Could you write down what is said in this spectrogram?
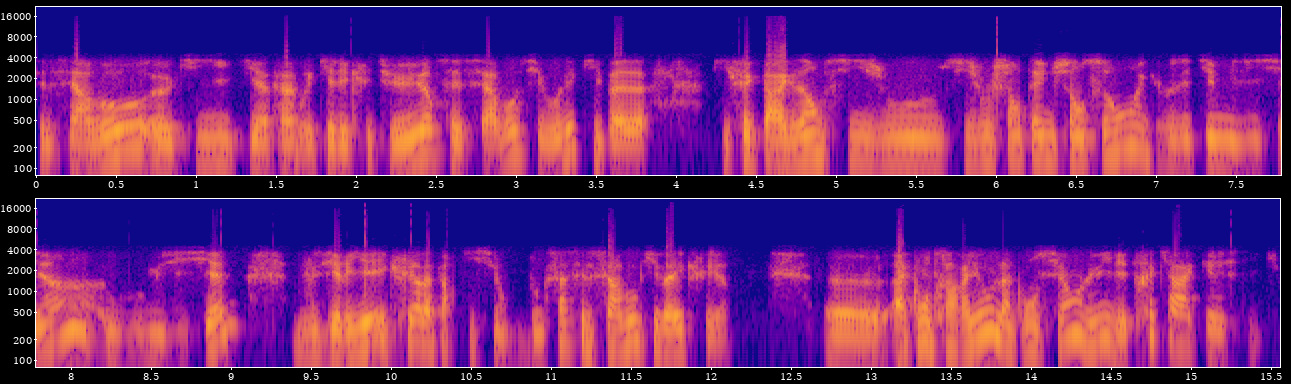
c'est le cerveau euh, qui, qui, a fabriqué l'écriture, c'est le cerveau, si vous voulez, qui va, qui fait que par exemple, si je vous, si je vous chantais une chanson et que vous étiez musicien ou musicienne, vous iriez écrire la partition. Donc ça, c'est le cerveau qui va écrire. Euh, a contrario, l'inconscient, lui, il est très caractéristique.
